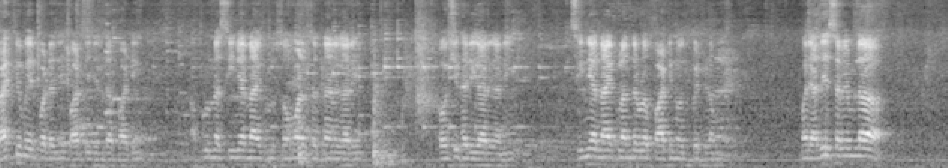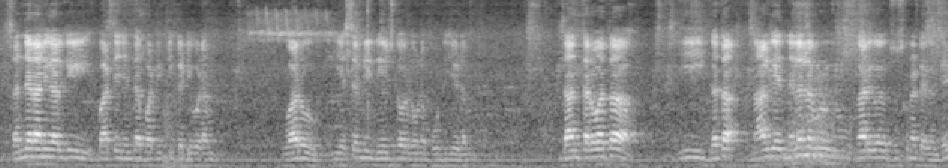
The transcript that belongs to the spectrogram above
వాక్యూమ్ ఏర్పడ్డది భారతీయ జనతా పార్టీ. అప్పుడున్న సీనియర్ నాయకులు సోమవారం సత్యనారాయణ గారి కౌశిక్ హరి గారు కానీ సీనియర్ నాయకులందరూ కూడా పార్టీని వదిలిపెట్టడం. మరి అదే సమయంలో సంజయ్ రాణి గారికి భారతీయ జనతా పార్టీ టికెట్ ఇవ్వడం. వారు ఈ అసెంబ్లీ నియోజకవర్గంలో పోటీ చేయడం దాని తర్వాత ఈ గత నాలుగైదు నెలల్లో గారిగా చూసుకున్నట్టయితే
